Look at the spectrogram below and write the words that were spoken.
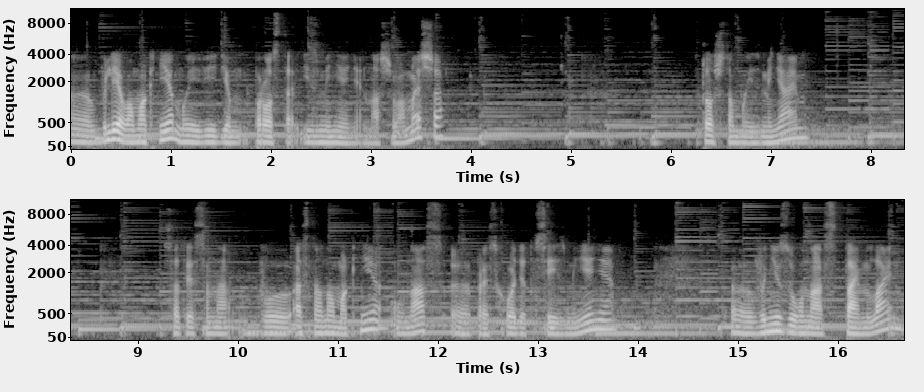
Э, в левом окне мы видим просто изменение нашего меша то, что мы изменяем. Соответственно, в основном окне у нас э, происходят все изменения. Э, внизу у нас таймлайн,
